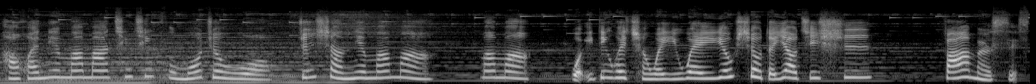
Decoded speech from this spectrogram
好怀念妈妈轻轻抚摸着我，真想念妈妈。妈妈，我一定会成为一位优秀的药剂师，pharmacist。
